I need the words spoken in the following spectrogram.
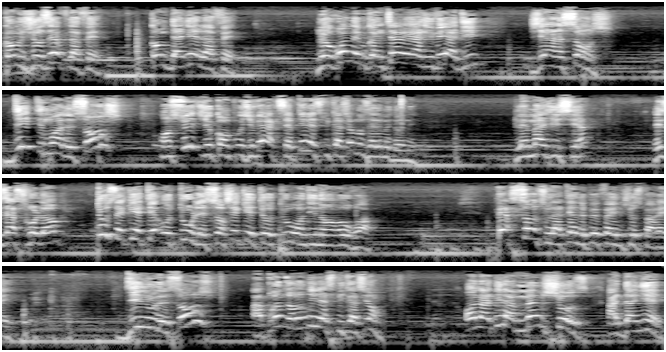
Comme Joseph l'a fait, comme Daniel l'a fait. Le roi Nebuchadnezzar est arrivé et a dit, j'ai un songe. Dites-moi le songe, ensuite je, je vais accepter l'explication que vous allez me donner. Les magiciens, les astrologues, tous ceux qui étaient autour, les sorciers qui étaient autour, ont dit non au roi. Personne sur la terre ne peut faire une chose pareille. Dis-nous le songe, après nous allons dire l'explication. On a dit la même chose à Daniel.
